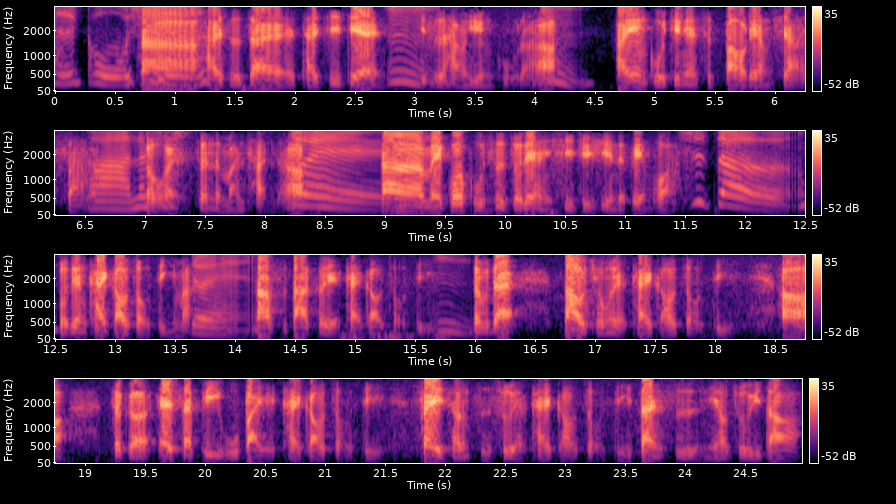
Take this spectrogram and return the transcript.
指股是，那还是在台积电，嗯，也是航运股了啊。航运股今天是爆量下杀，哇，那各位真的蛮惨的啊。对。那美国股市昨天很戏剧性的变化，是的。昨天开高走低嘛，对。纳斯达克也开高走低，嗯，对不对？道琼也开高走低，啊，这个 S I P 五百也开高走低，费城指数也开高走低。但是你要注意到，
